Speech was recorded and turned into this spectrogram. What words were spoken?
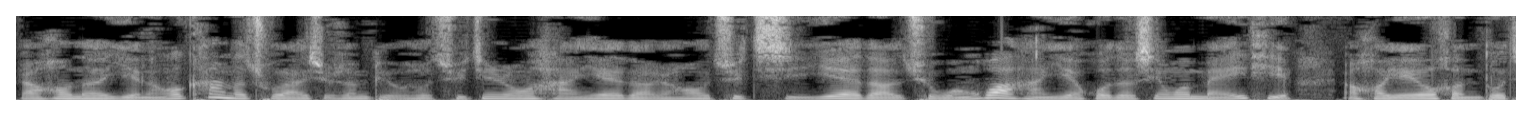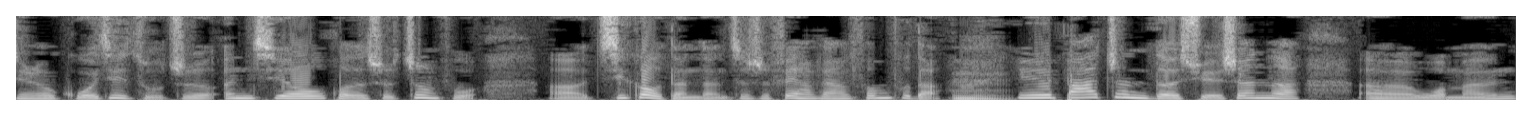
然后呢也能够看得出来，学生比如说去金融行业的，然后去企业的，去文化行业或者新闻媒体，然后也有很多进入国际组织、NGO 或者是政府呃机构等等，这是非常非常丰富的。嗯，因为八正的学生呢，呃，我们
